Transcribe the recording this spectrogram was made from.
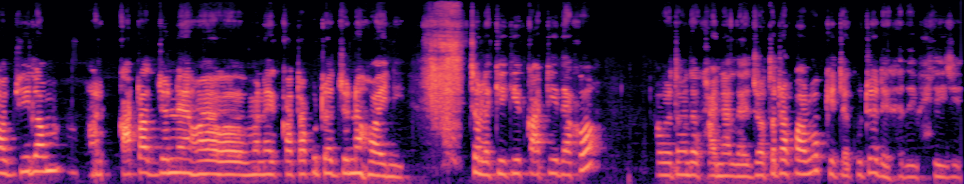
ভাবছিলাম, আর কাটার জন্যে মানে কাটা কুটার জন্য হয়নি। চলো কী কী কাটি দেখো, তারপরে তোমাদের ফাইনাল দেয় যতটা পারব কেটে কুটে রেখে দিই ফ্রিজে।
